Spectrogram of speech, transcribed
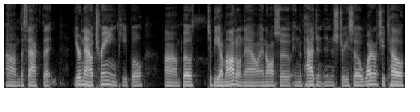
um, the fact that you're now training people um, both to be a model now and also in the pageant industry. So why don't you tell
